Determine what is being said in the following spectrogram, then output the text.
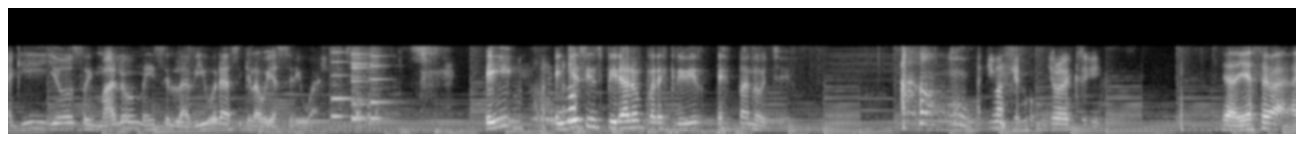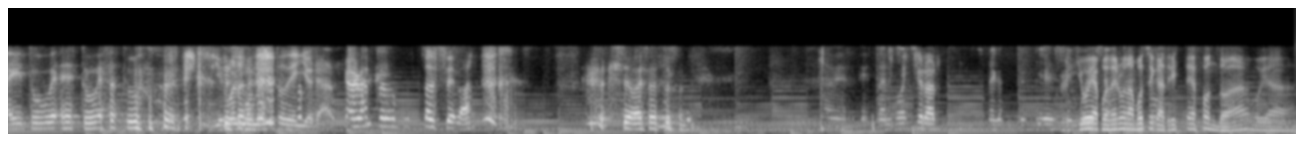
aquí yo soy malo, me dicen la víbora, así que la voy a hacer igual. ¿Y en qué se inspiraron para escribir esta noche? Aquí más viejo, yo lo escribí. ya, ya se va. Ahí tú, es tú, esa es tu. Llegó el momento de llorar. al Seba. se va, esa es tu. A ver, esta Voy a noche llorar. Aquí voy a poner una música triste de fondo, ¿ah? Voy a.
